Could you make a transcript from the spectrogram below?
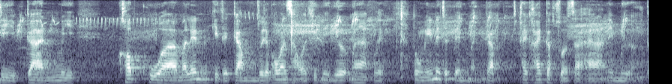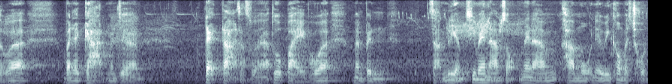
จีบกันมีครอบครัวมาเล่นกิจกรรม โดยเฉพาะวันเสาร์อาทิตย์นี่เยอะมากเลย ตรงนี้เนี่ยจะเป็นเหมือนกับคล้าย ๆ กับสวนสาธารณะในเมือง แต่ว่าบรรยากาศมันจะแตกต่างจากสวนสาธารณะทั่วไป เพราะว่ามันเป็นสามเหลี่ยมที่แม่น้ำสองแม่น้ำคาโมเนี่ยวิ่งเข้ามาชน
